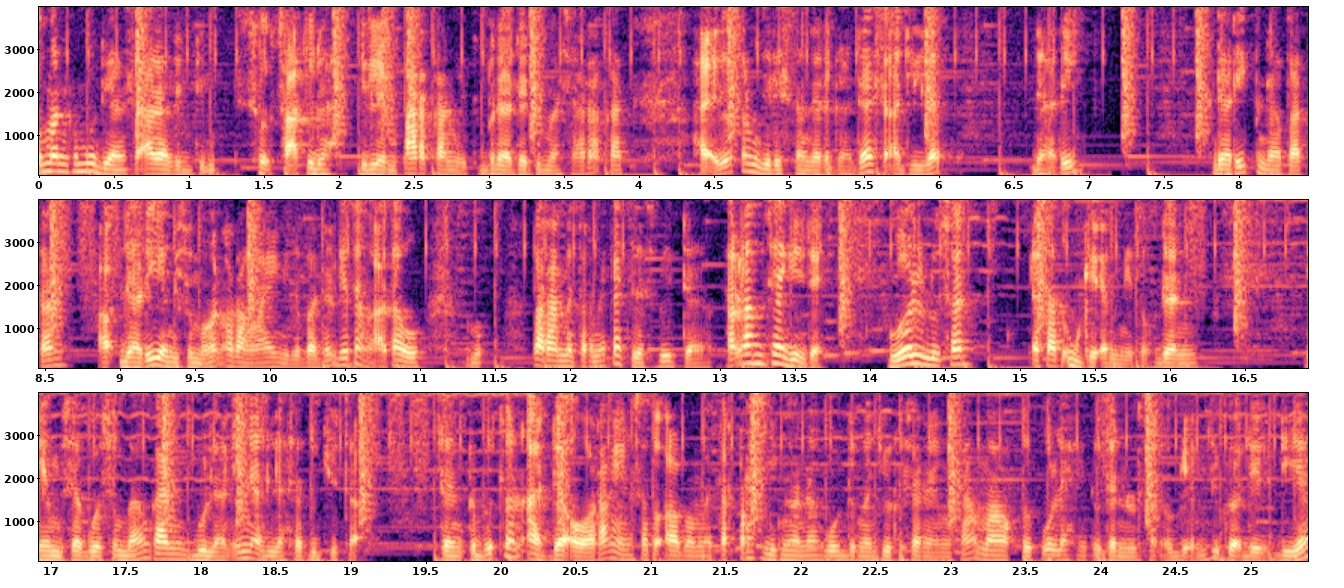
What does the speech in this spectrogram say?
Cuman kemudian saat ada di, saat sudah dilemparkan gitu berada di masyarakat hal itu akan menjadi standar ganda saat dilihat dari dari pendapatan uh, dari yang disumbangkan orang lain gitu. Padahal kita nggak tahu parameter mereka jelas beda. Kalau misalnya gini deh gue lulusan S1 UGM gitu. Dan yang bisa gue sumbangkan bulan ini adalah satu juta. Dan kebetulan ada orang yang satu alma mater persis dengan aku dengan jurusan yang sama waktu kuliah itu dan lulusan UGM juga dia, dia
